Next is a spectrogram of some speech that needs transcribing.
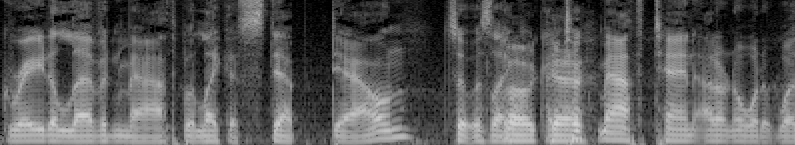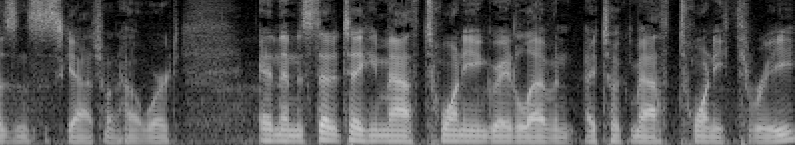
grade 11 math but like a step down so it was like Okay. i took math 10 i don't know what it was in saskatchewan how it worked and then instead of taking math 20 in grade 11 i took math 23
